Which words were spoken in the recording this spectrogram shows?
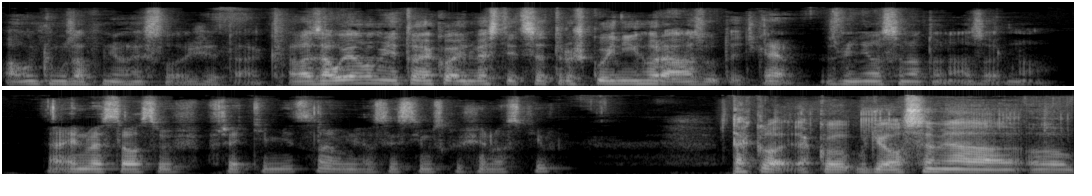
a on k tomu zapomněl heslo, že tak. Ale zaujalo mě to jako investice trošku jiného rázu teďka. Jo. Změnil jsem na to názor, no. A investoval jsi už předtím něco, nebo měl jsi s tím zkušenosti? Takhle, jako udělal jsem já uh,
